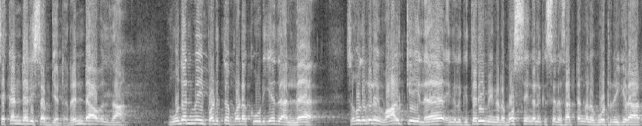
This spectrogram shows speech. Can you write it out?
செகண்டரி சப்ஜெக்ட் ரெண்டாவது தான் முதன்மைப்படுத்தப்படக்கூடியது அல்ல. சகோதரர்களே வாழ்க்கையில் எங்களுக்கு தெரியும் எங்களோட பொஸ் எங்களுக்கு சில சட்டங்களை போட்டிருக்கிறார்.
